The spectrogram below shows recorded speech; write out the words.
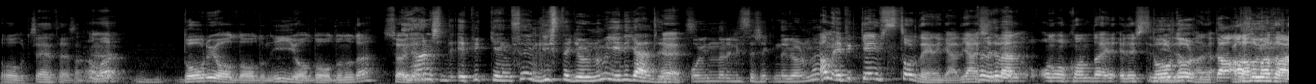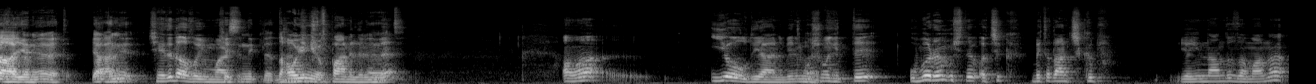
oldukça enteresan ama Evet. doğru yolda olduğunu, iyi yolda olduğunu da söyleyelim. yani şimdi Epic Games'e liste görünümü yeni geldi. Evet. Oyunları liste şeklinde görme. Ama Epic Games Store da yeni geldi. Yani Tabii, şimdi tabii. ben onu o konuda eleştirmeyeceğim. Doğru, doğru. Hani Daha az oyun da var daha zaten. yeni evet. Yani Zaten şeyde de az oyun var. kesinlikle daha Kendi oyun yok. kütüphanelerinde. Evet. Ama e, iyi oldu yani. Benim hoşuma gitti. Umarım işte açık betadan çıkıp yayınlandığı zamana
